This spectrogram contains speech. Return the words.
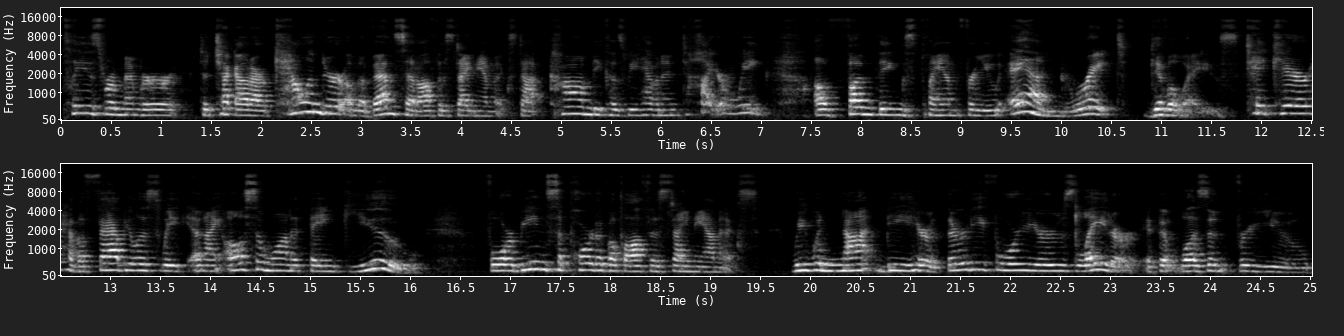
Please remember to check out our calendar of events at OfficeDynamics.com because we have an entire week of fun things planned for you and great giveaways. Take care, have a fabulous week, and I also want to thank you for being supportive of Office Dynamics. We would not be here 34 years later if it wasn't for you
